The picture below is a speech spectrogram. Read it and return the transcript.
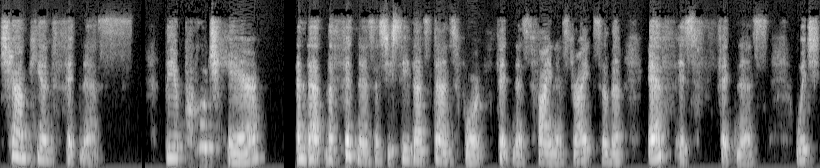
champion fitness. The approach here, and that the fitness, as you see, that stands for fitness, finest, right? So the F is fitness, which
